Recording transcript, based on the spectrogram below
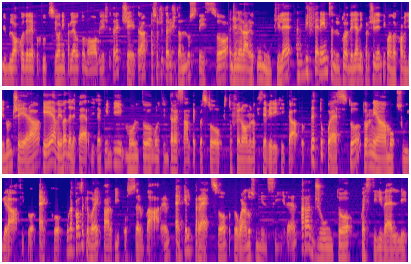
il blocco delle produzioni per le automobili, eccetera, eccetera, la società è riuscita lo stesso a generare un utile, a differenza addirittura degli anni precedenti quando il Covid non c'era, che aveva delle perdite, quindi molto molto molto interessante questo, questo fenomeno che si è verificato. Detto questo, torniamo sul grafico. Ecco, una cosa che vorrei farvi osservare è che il prezzo, proprio guardando sul mensile, ha raggiunto questi livelli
